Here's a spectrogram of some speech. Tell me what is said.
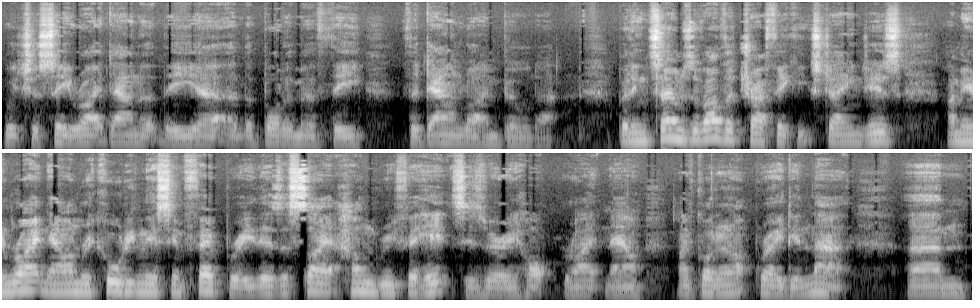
which you'll see right down at the uh, at the bottom of the the downline builder. But in terms of other traffic exchanges, I mean, right now I'm recording this in February. There's a site Hungry for Hits is very hot right now. I've got an upgrade in that. Um,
